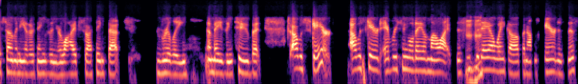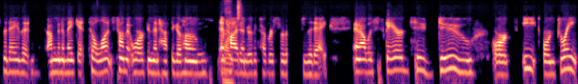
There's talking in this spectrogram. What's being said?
to so many other things in your life. So I think that's really amazing too. But I was scared. I was scared every single day of my life. This is mm-hmm. the day I wake up and I'm scared. Is this the day that I'm going to make it till lunchtime at work and then have to go home and right. hide under the covers for the rest of the day? And I was scared to do or eat or drink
